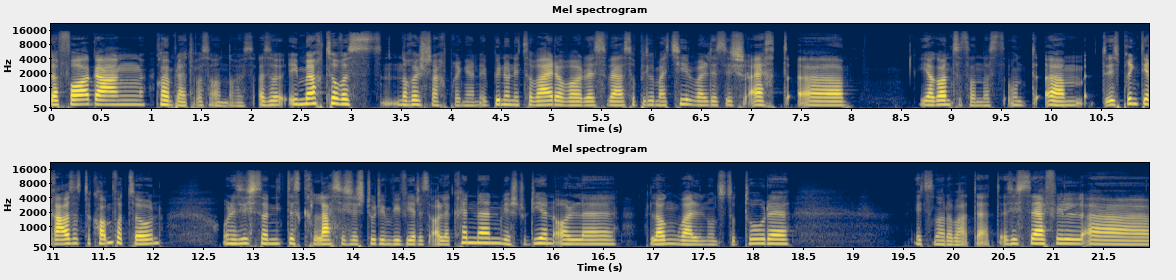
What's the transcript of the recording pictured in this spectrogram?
der Vorgang komplett was anderes. Also ich möchte sowas nach Österreich bringen. Ich bin noch nicht so weit, aber das wäre so ein bisschen mein Ziel, weil das ist echt äh, ja ganz anders. Und ähm, das bringt dich raus aus der Comfortzone. Und es ist so nicht das klassische Studium, wie wir das alle kennen. Wir studieren alle, langweilen uns zu Tode. It's not about that. Es ist sehr viel äh,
